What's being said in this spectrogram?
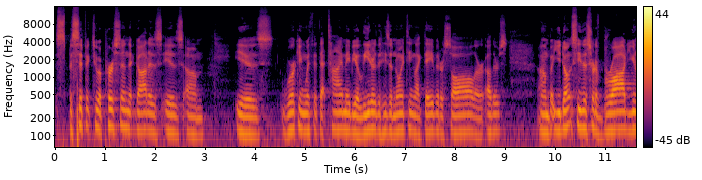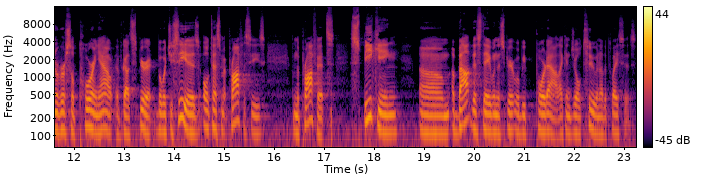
specific to a person that God is, is, um, is working with at that time, maybe a leader that he's anointing like David or Saul or others. Um, but you don't see this sort of broad, universal pouring out of God's Spirit. But what you see is Old Testament prophecies from the prophets speaking um, about this day when the Spirit will be poured out, like in Joel 2 and other places.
